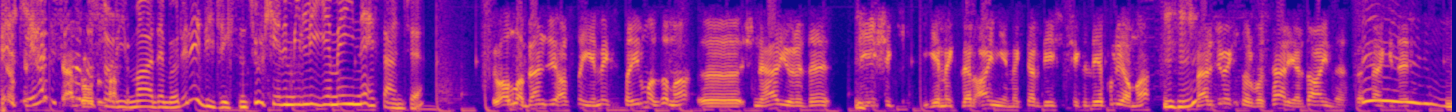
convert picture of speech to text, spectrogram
Peki hadi sana Yani da sorayım madem öyle. Ne diyeceksin? Türkiye'nin milli yemeği ne sence? Valla bence aslında yemek sayılmaz ama e, şimdi her yörede değişik yemekler, aynı yemekler değişik şekilde yapılıyor ama Hı hı. mercimek çorbası her yerde aynı. Belki de Hmm.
